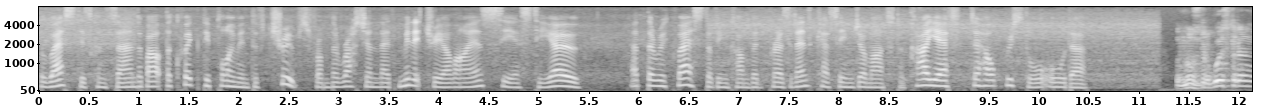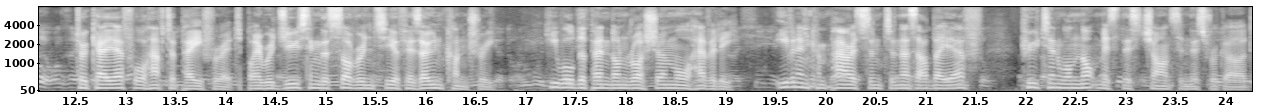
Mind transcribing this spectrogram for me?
the West is concerned about the quick deployment of troops from the Russian led military alliance CSTO at the request of incumbent President Kassym-Jomart Tokayev to help restore order. Tokayev will have to pay for it by reducing the sovereignty of his own country. He will depend on Russia more heavily. Even in comparison to Nazarbayev, Putin will not miss this chance in this regard.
